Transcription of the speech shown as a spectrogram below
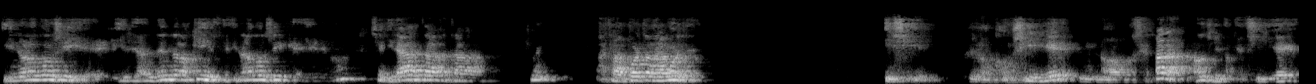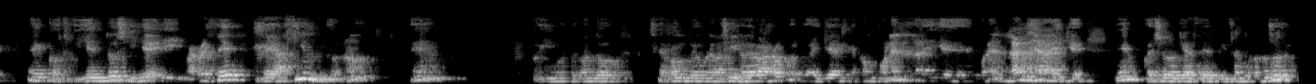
y no lo consigue, y lo intenta a los quince y no lo consigue, seguirá hasta, hasta, la puerta de la muerte. Y si lo consigue, no se para, ¿no? sino que sigue eh, construyendo, sigue y a veces rehaciendo, ¿no? ¿Eh? cuando se rompe una vasija de barro, pues hay que recomponerla, hay que poner laña, hay que... ¿eh? Pues eso es lo que hace el Santo con nosotros.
